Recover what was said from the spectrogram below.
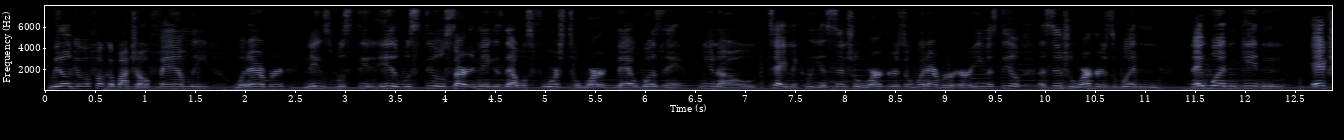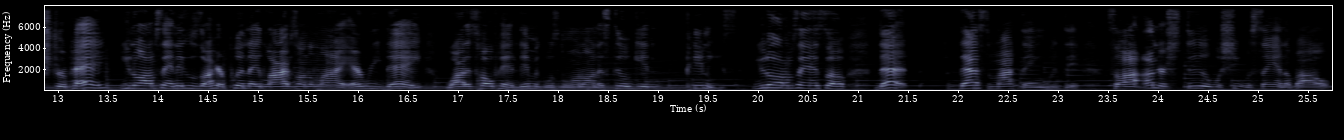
We don't give a fuck about your family, whatever. Niggas was still it was still certain niggas that was forced to work that wasn't, you know, technically essential workers or whatever, or even still essential workers wasn't they wasn't getting extra pay. You know what I'm saying? Niggas was out here putting their lives on the line every day while this whole pandemic was going on and still getting pennies. You know what I'm saying? So that that's my thing with it. So I understood what she was saying about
